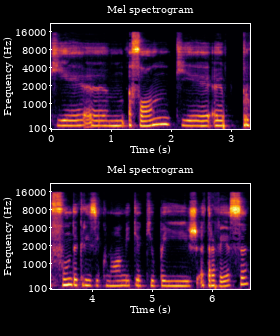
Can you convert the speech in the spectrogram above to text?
que é um, a fome, que é a profunda crise económica que o país atravessa.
